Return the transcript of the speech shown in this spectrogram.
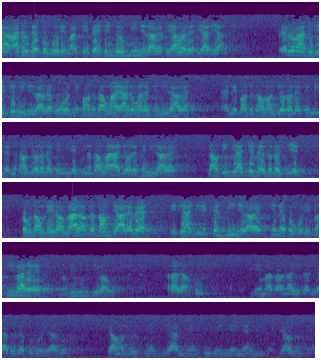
ရားအားထုတ်တဲ့ပုဂ္ဂိုလ်တွေမှာဖြစ်ပဲရှင်သူမှီးနေတာပဲတရားဟောတဲ့တရားတရားဘယ်တော့မှဖြစ်ဖြစ်ဖြစ်မိနေတာပဲဟိုနှစ်ပေါင်း2500တုန်းကလည်းဖြစ်မိတာပဲအဲနှစ်ပေါင်း1000လောက်ကျော်တော့လည်းဖြစ်မိတယ်2000ကျော်တော့လည်းဖြစ်မိတယ်ခု2500ကျော်လည်းဖြစ်မိတာပဲနောက်ဒီတရားကျင့်မယ်ဆိုလို့ရှိရင်3000 4000 5000 1000ကြာလည်းပဲဒီတရားကျင့်ရင်ခက်မိနေတာပဲကျင့်တဲ့ပုဂ္ဂိုလ်တွေမှာမှီပါတယ်မမှီဘူးမရှိပါဘူးအဲဒါကြောင့်အခုလင်မာသာနာကြီးကတရားထုတ်တဲ့ပုဂ္ဂိုလ်တွေကအခု ကျောင်းအလူရှင်တရားမြင်ရှိနေငြိမ်းနိုင်ပြီးရောက်လို့ရှင်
